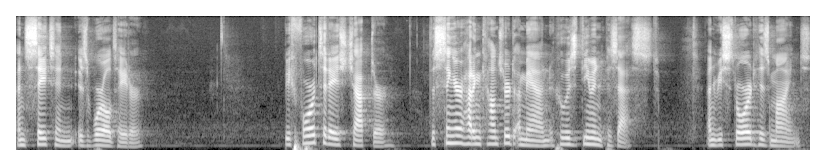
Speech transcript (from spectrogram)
and Satan is world hater. Before today's chapter, the singer had encountered a man who was demon possessed and restored his mind.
